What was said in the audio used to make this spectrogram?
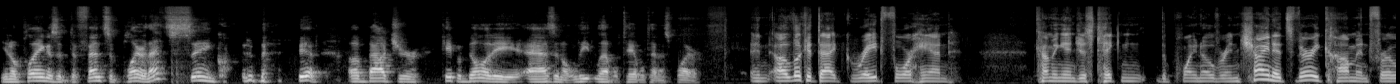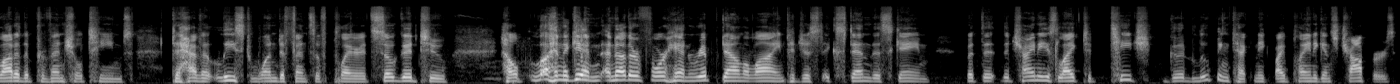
You know, playing as a defensive player, that's saying quite a bit about your capability as an elite level table tennis player. And uh, look at that great forehand coming in, just taking the point over. In China, it's very common for a lot of the provincial teams to have at least one defensive player. It's so good to help. And again, another forehand rip down the line to just extend this game. But the, the Chinese like to teach good looping technique by playing against choppers.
